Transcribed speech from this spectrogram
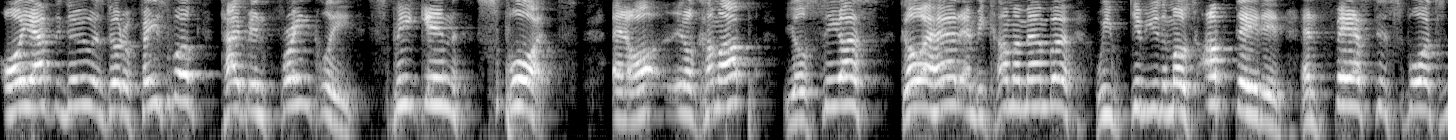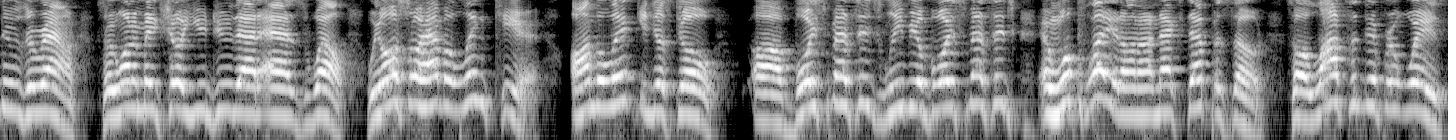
All you have to do is go to Facebook, type in Frankly Speaking Sports, and all, it'll come up. You'll see us Go ahead and become a member. We give you the most updated and fastest sports news around. So we want to make sure you do that as well. We also have a link here. On the link, you just go uh, voice message, leave your voice message, and we'll play it on our next episode. So lots of different ways.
